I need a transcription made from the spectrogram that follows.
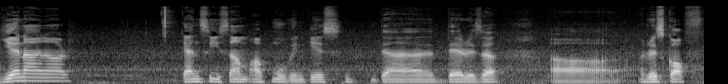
yen INR can see some up move in case the, there is a uh, risk off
